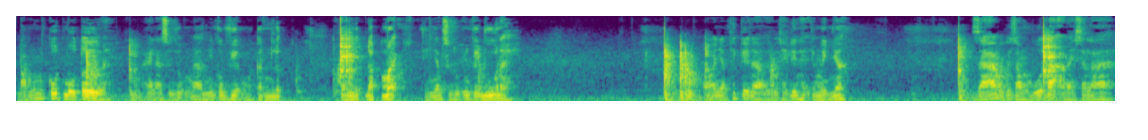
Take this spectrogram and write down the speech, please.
đóng cốt motor này hay là sử dụng làm những công việc mà cần lực cần lực đập mạnh. Thì anh em sử dụng những cây búa này anh em thích cây nào thì có thể liên hệ cho mình nhá. Giá của cái dòng búa tạ này sẽ là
